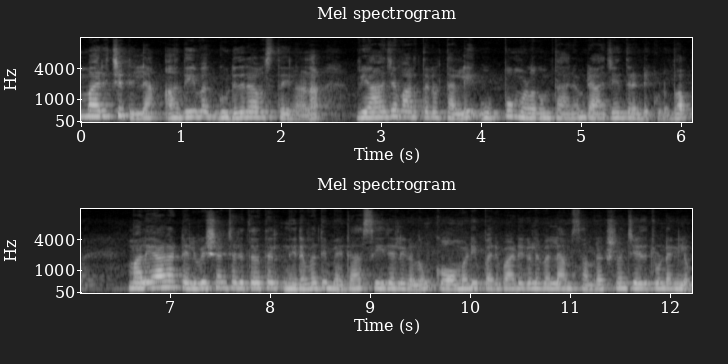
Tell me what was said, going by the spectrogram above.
മരിച്ചിട്ടില്ല. അതീവ ഗുരുതരാവസ്ഥയിലാണ്. വ്യാജ വാർത്തകൾ തള്ളി ഉപ്പും മുളകും താരം രാജേന്ദ്രന്റെ കുടുംബം. മലയാള ടെലിവിഷൻ ചരിത്രത്തിൽ നിരവധി മെഗാ സീരിയലുകളും കോമഡി പരിപാടികളുമെല്ലാം സംരക്ഷണം ചെയ്തിട്ടുണ്ടെങ്കിലും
